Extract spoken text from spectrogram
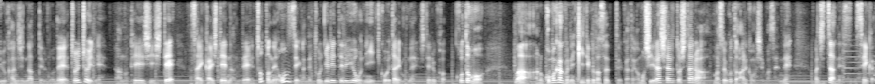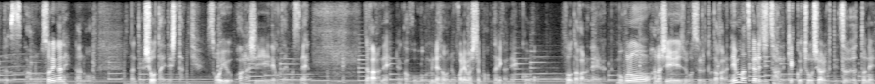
いう感じになってるので、ちょいちょいね、あの停止して、再開してなんで、ちょっとね、音声がね、途切れてるように聞こえたりもね、してることも、まあ、あの細かくね、聞いてくださってる方がもしいらっしゃるとしたら、まあそういうことはあるかもしれませんね。まあ実はね、正解、あのそれがね、あの、なんていうか、正体でしたっていう、そういうお話でございますね。だからね、なんかこう、皆様に怒られましても、何かね、こう、そう、だからね、僕の話をすると、だから年末から実はね、結構調子悪くて、ずっとね、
